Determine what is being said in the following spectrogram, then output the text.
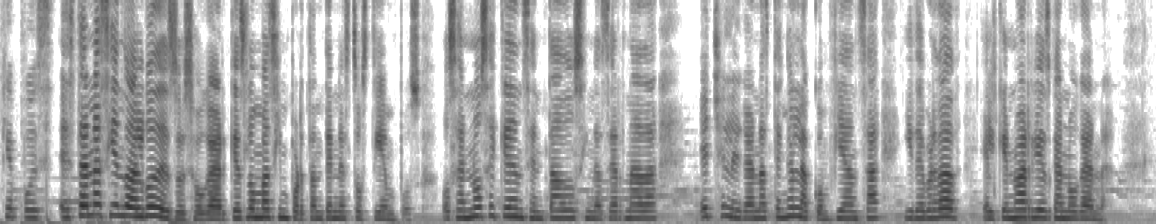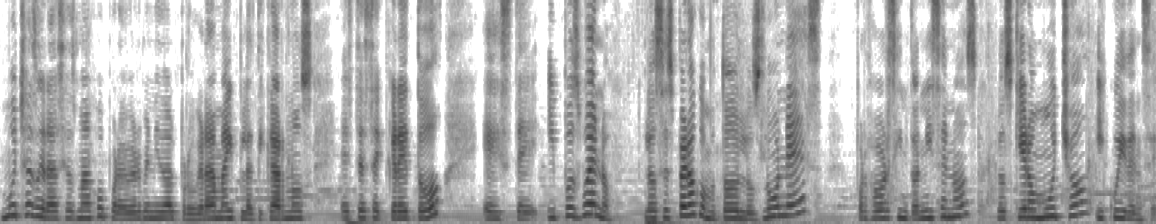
que pues están haciendo algo desde su hogar, que es lo más importante en estos tiempos. O sea, no se queden sentados sin hacer nada, échenle ganas, tengan la confianza y de verdad, el que no arriesga no gana. Muchas gracias, Majo, por haber venido al programa y platicarnos este secreto. Este, y pues bueno, los espero como todos los lunes. Por favor, sintonícenos. Los quiero mucho y cuídense.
